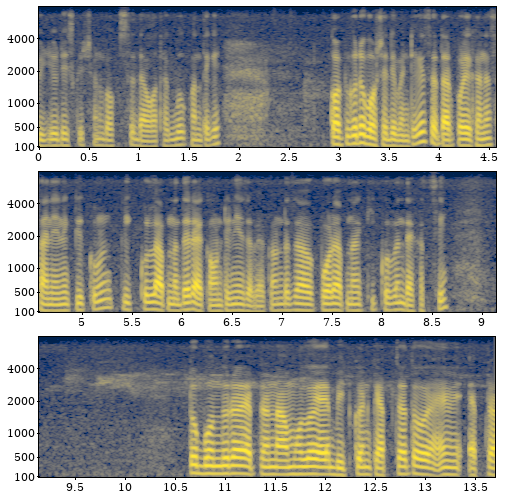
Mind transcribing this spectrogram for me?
ভিডিও ডিসক্রিপশন বক্সে দেওয়া থাকবে ওখান থেকে। কপি করে বসে দেবেন, ঠিক আছে? তারপর এখানে সাইন ইনে ক্লিক করুন ক্লিক করলে আপনাদের অ্যাকাউন্টে নিয়ে যাবে। অ্যাকাউন্টে যাওয়ার পরে আপনারা কী করবেন দেখাচ্ছি। তো বন্ধুরা, অ্যাপটার নাম হলো বিটকয়েন ক্যাপচা তো অ্যাপটা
